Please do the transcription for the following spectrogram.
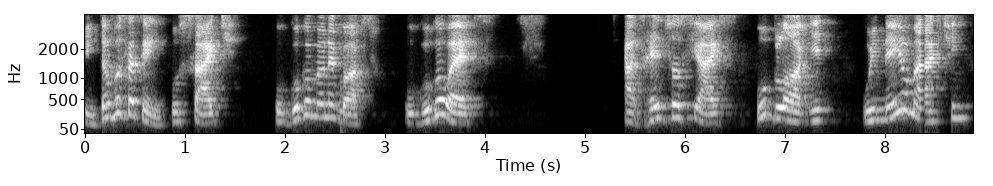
Então você tem o site, o Google Meu Negócio, o Google Ads, as redes sociais, o blog, o e-mail marketing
